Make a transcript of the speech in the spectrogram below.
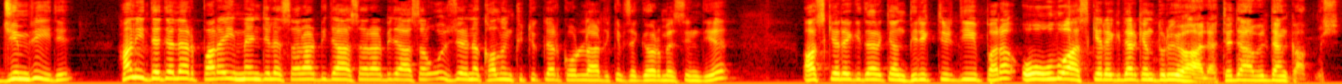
cimriydi, hani dedeler parayı mendile sarar, bir daha sarar, bir daha sarar, o üzerine kalın kütükler korlardı kimse görmesin diye. Askere giderken biriktirdiği para, oğlu askere giderken duruyor hala, tedavülden kalkmış.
